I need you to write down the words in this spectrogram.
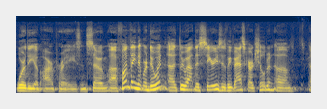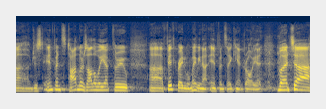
worthy of our praise. And so, uh, fun thing that we're doing uh, throughout this series is we've asked our children, um, uh, just infants, toddlers, all the way up through uh, fifth grade. Well, maybe not infants, they can't draw yet, but uh,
